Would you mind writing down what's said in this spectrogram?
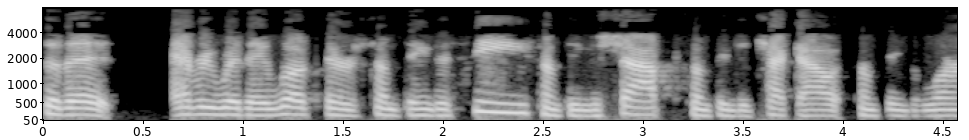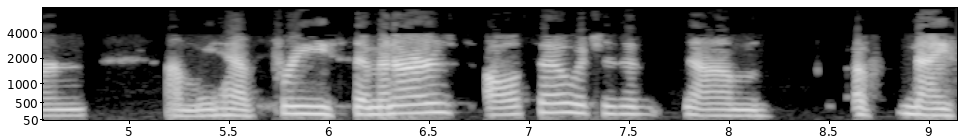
so that everywhere they look, there's something to see, something to shop, something to check out, something to learn. Um, we have free seminars also, which is a, um, a nice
